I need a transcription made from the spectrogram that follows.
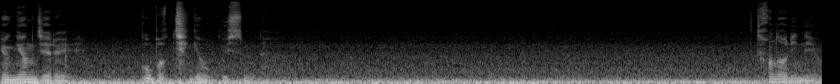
영양제를 꼬박 챙겨 먹고 있습니다. 터널이네요.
